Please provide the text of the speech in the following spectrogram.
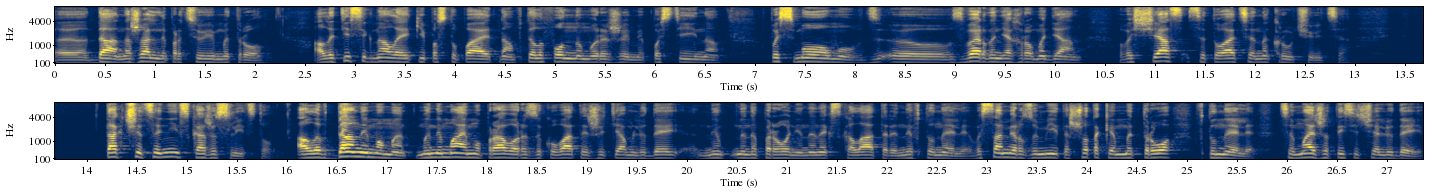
Е, Да, на жаль, не працює метро. Але ті сигнали, які поступають нам в телефонному режимі постійно, в письмовому, е, в зверненнях громадян, весь час ситуація накручується. Так чи це ні, скаже слідство. Але в даний момент ми не маємо права ризикувати життям людей не, на пероні, не на ескалаторі, не в тунелі. Ви самі розумієте, що таке метро в тунелі. Це майже тисяча людей.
